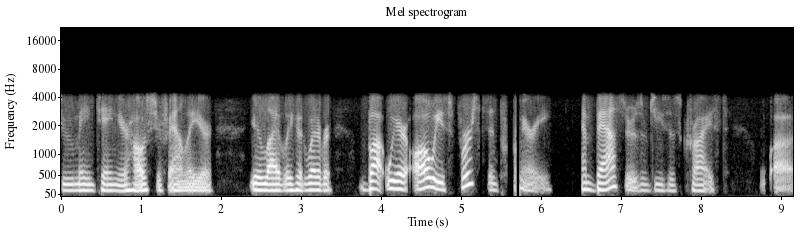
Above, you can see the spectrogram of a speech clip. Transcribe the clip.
to maintain your house, your family, your your livelihood, whatever. But we are always first and primary ambassadors of Jesus Christ, uh,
